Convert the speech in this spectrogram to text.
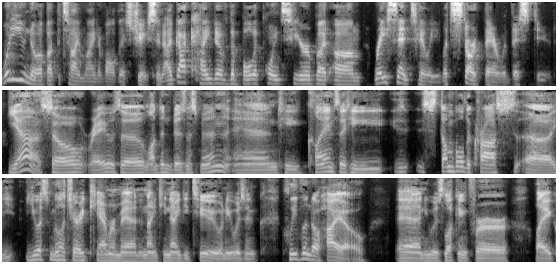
what do you know about the timeline of all this, Jason? I've got kind of the bullet points here, but um, Ray Santilli, let's start there with this dude. Yeah, so Ray was a London businessman, and he claims that he stumbled across a U.S. military cameraman in 1992, and he was in Cleveland, Ohio, and he was looking for like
